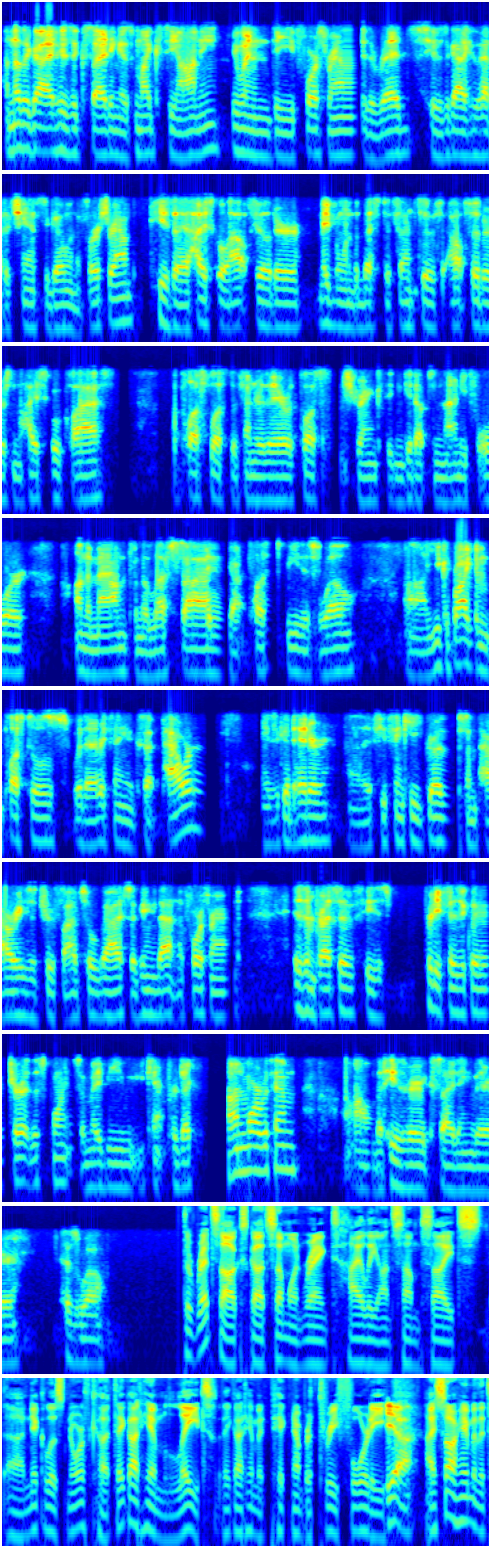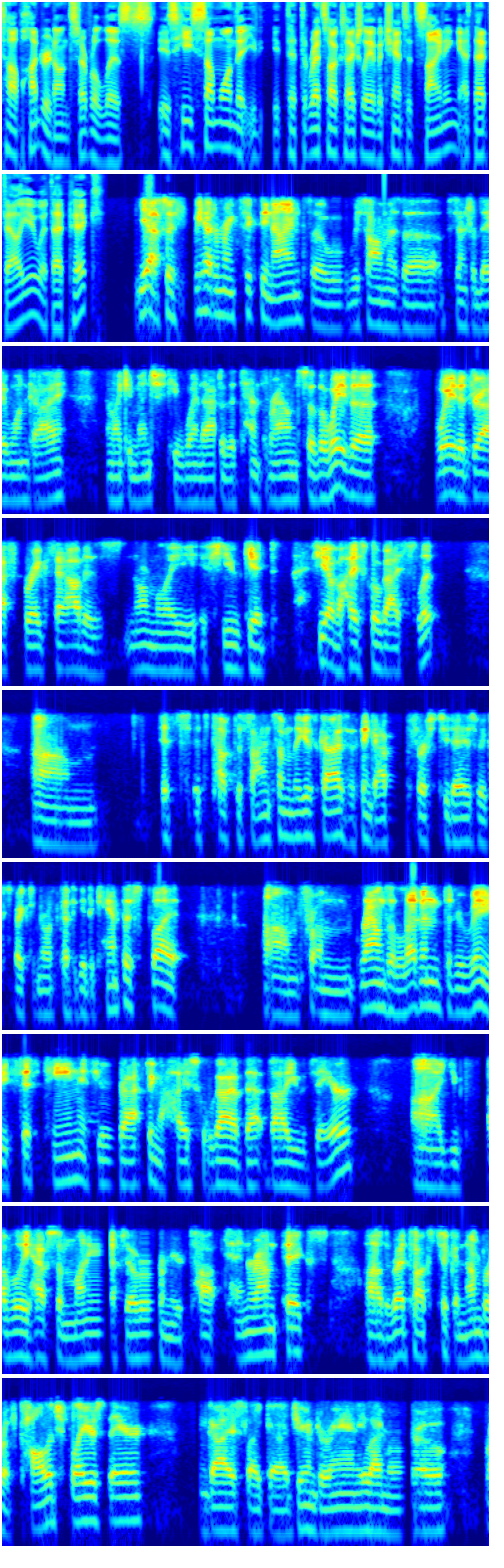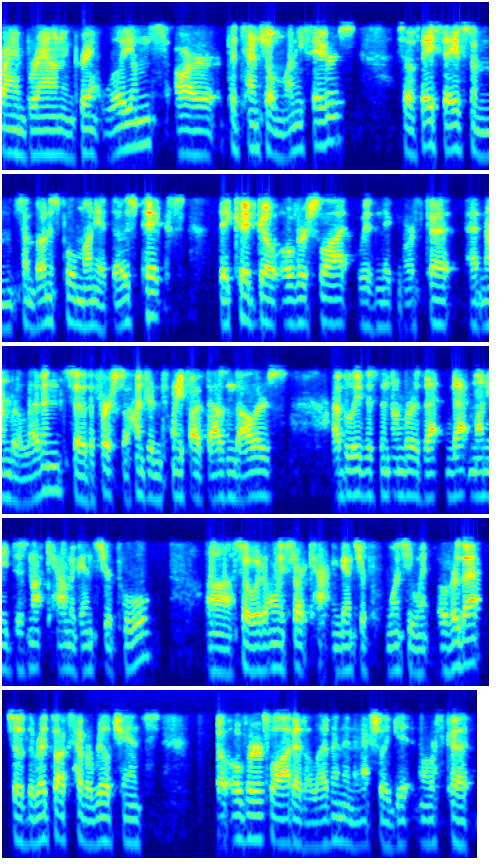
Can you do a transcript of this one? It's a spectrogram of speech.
Another guy who's exciting is Mike Siani. He went in the fourth round to the Reds. He was a guy who had a chance to go in the first round. He's a high school outfielder, maybe one of the best defensive outfielders in the high school class. A plus plus defender there with plus strength. He can get up to 94 on the mound from the left side. Got plus speed as well. Uh, you could probably give him plus tools with everything except power. He's a good hitter. Uh, if you think he grows some power, he's a true five tool guy. So getting that in the fourth round is impressive. He's pretty physically mature at this point, so maybe you, can't project on more with him. Um, but he's very exciting there as well. The Red Sox got someone ranked highly on some sites, uh, Nicholas Northcutt. They got him late. They got him at pick number 340. Yeah, I saw him in the top 100 on several lists. Is he someone that you, that the Red Sox actually have a chance at signing at that value at that pick? Yeah, so we had him ranked 69, so we saw him as a potential day one guy. And like you mentioned, he went after the 10th round. So the way the way the draft breaks out is normally if you get if you have a high school guy slip, um, it's it's tough to sign some of these guys. I think after the first two days we expected Northcutt to get to campus, but um, from rounds 11 through maybe 15, if you're drafting a high school guy of that value there, uh, you probably have some money left over from your top 10 round picks. Uh, the Red Sox took a number of college players there, guys like uh, Jarren Duran, Eli Marot, Brian Brown, and Grant Williams are potential money savers. So if they save some some bonus pool money at those picks, they could go over slot with Nick Northcutt at number 11. So the first $125,000, I believe, is the number. That that money does not count against your pool. Uh, so it would only start counting against your once you went over that. So the Red Sox have a real chance to over slot at 11 and actually get Northcutt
